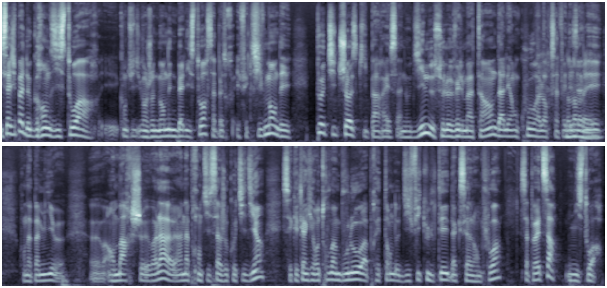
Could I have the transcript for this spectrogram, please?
Il ne s'agit pas de grandes histoires. Quand, tu, quand je demande une belle histoire, ça peut être effectivement des petites choses qui paraissent anodines, de se lever le matin, d'aller en cours alors que ça fait des années qu'on n'a pas mis euh, euh, en marche euh, voilà, un apprentissage au quotidien. C'est quelqu'un qui retrouve un boulot après tant de difficultés d'accès à l'emploi. Ça peut être ça, une histoire.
